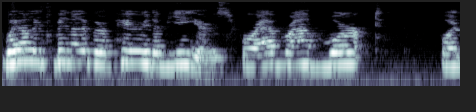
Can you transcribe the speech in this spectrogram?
Well, it's been over a period of years. Wherever I've worked, what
